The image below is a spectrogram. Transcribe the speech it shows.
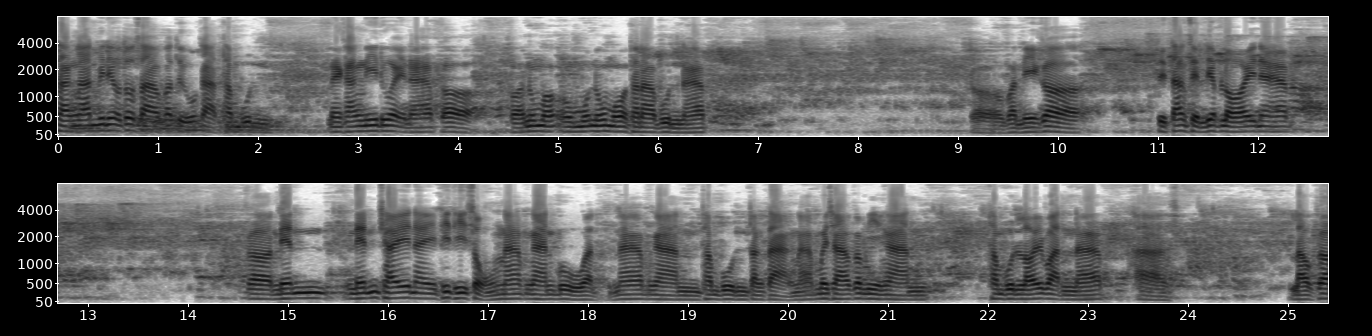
ทางร้านวินิโอโตซาวก็ถือโอกาสทำบุญในครั้งนี้ด้วยนะครับ ก็ขออนุโมนุโมทนาบุญนะครับก็วันนี้ก็ติดตั้งเสร็จเรียบร้อยนะครับ ก็เน้นเน้นใช้ในพิธีสงฆ์นะครับ งานบวชนะครับ งานทำบุญต่างๆ นะครับ เมื่อเช้าก็มีงานทำบุญร้อยวันนะครับอ่า เราก็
